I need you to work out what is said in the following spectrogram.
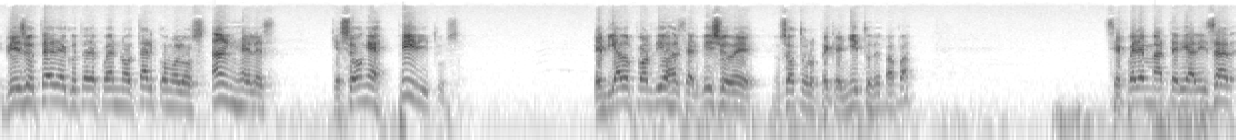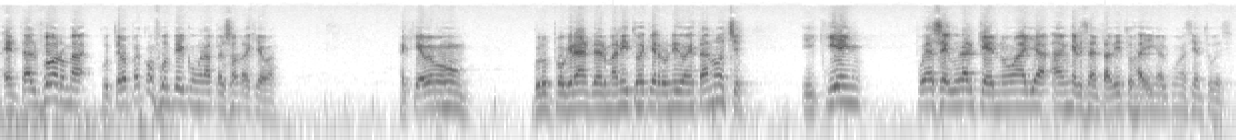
Fíjense ustedes que ustedes pueden notar como los ángeles, que son espíritus, enviados por Dios al servicio de nosotros los pequeñitos de papá, se pueden materializar en tal forma que usted lo puede confundir con una persona de aquí abajo. Aquí vemos un grupo grande de hermanitos aquí reunidos esta noche ¿Y quién puede asegurar que no haya ángeles sentaditos ahí en algún asiento de eso?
